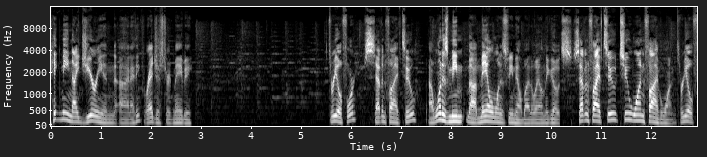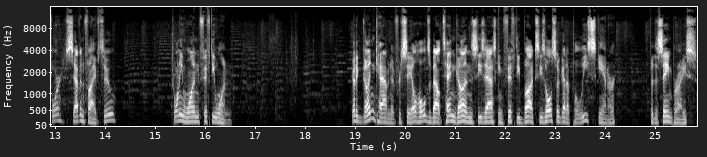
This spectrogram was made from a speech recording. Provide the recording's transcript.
pygmy Nigerian, uh, and I think registered maybe. 304 752. Uh, one is me, uh, male, one is female, by the way, on the goats. 752 2151. 304 752 2151. Got a gun cabinet for sale. Holds about 10 guns. He's asking 50 bucks. He's also got a police scanner for the same price.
